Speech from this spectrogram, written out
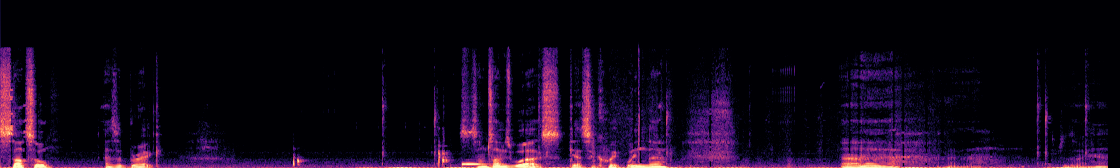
Subtle as a brick. Sometimes works. Gets a quick win though. Uh, uh,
